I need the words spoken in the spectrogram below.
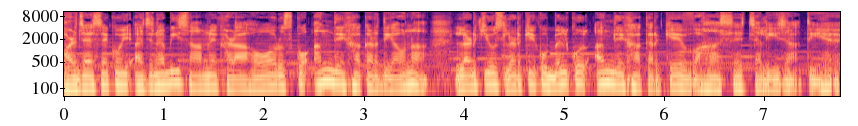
और जैसे कोई अजनबी सामने खड़ा हो और उसको अनदेखा कर दिया हो ना, लड़की उस लड़के को बिल्कुल अनदेखा करके वहाँ से चली जाती है।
